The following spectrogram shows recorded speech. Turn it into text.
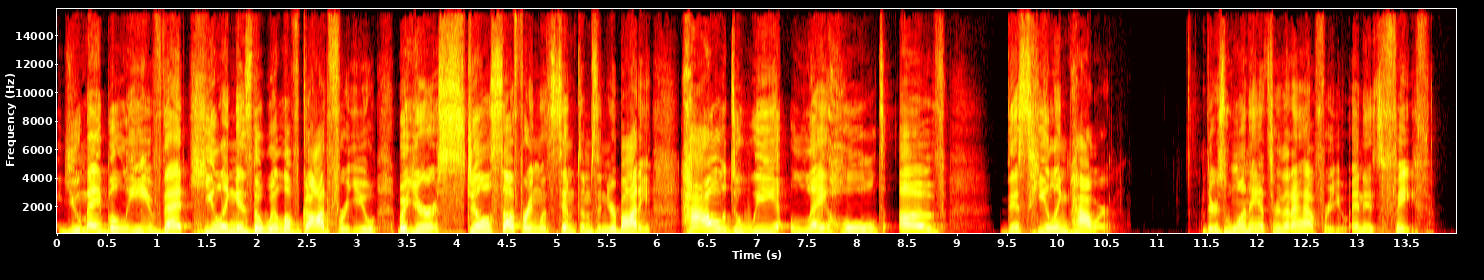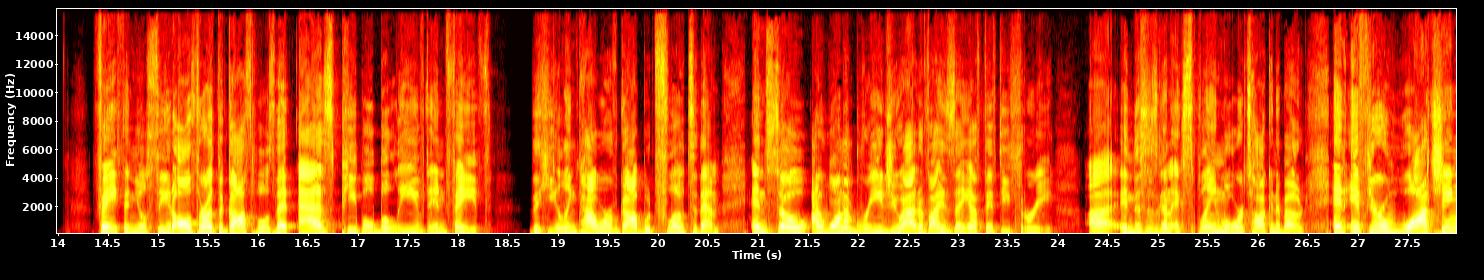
you may believe that healing is the will of God for you, but you're still suffering with symptoms in your body. How do we lay hold of this healing power? There's one answer that I have for you, and it's faith. Faith. And you'll see it all throughout the Gospels that as people believed in faith, the healing power of God would flow to them. And so I want to read you out of Isaiah 53. Uh, and this is going to explain what we're talking about. And if you're watching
